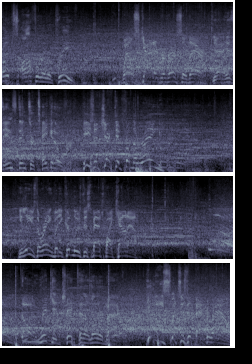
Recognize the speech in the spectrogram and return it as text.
ropes offer a reprieve. Well scattered reversal there. Yeah, his instincts are taking over. He's ejected from the ring. He leaves the ring, but he could lose this match by countout. Oh, wicked kick to the lower back. He switches it back around.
